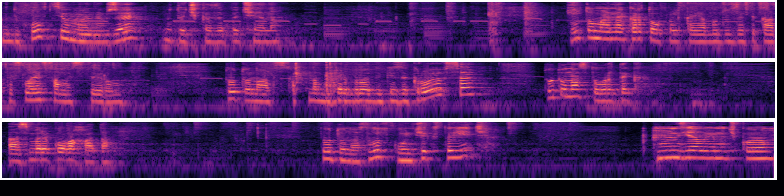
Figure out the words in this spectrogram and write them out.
В духовці у мене вже уточка запечена. Тут у мене картопелька, я буду запікати слайсами з сиром. Тут у нас на бутербродики з ікрою все. Тут у нас тортик. А, смирикова хата. Тут у нас лускунчик стоїть з ялиночкою.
